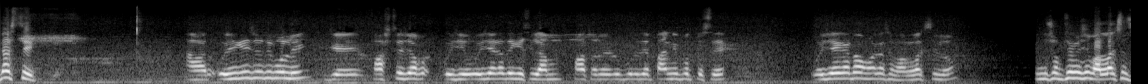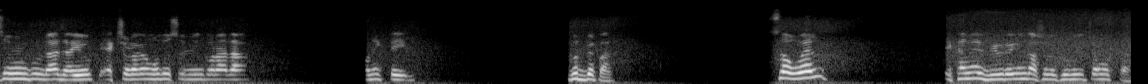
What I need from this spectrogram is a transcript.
দ্যাটস ইট আর ওইদিকে যদি বলি যে ফার্স্টে যখন ওই যে ওই জায়গাতে গেছিলাম, পাথরের উপরে যে পানি পড়তেছে, ওই জায়গাটাও আমার কাছে ভালো লাগছিল। কিন্তু সবচেয়ে বেশি ভালো লাগছে সুইমিং পুলটা যাই হোক, একশো টাকার মতো সুইমিং করাটা অনেকটাই গুড ব্যাপার। সো ওয়েল এখানের ভিউটা কিন্তু আসলে খুবই চমৎকার।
